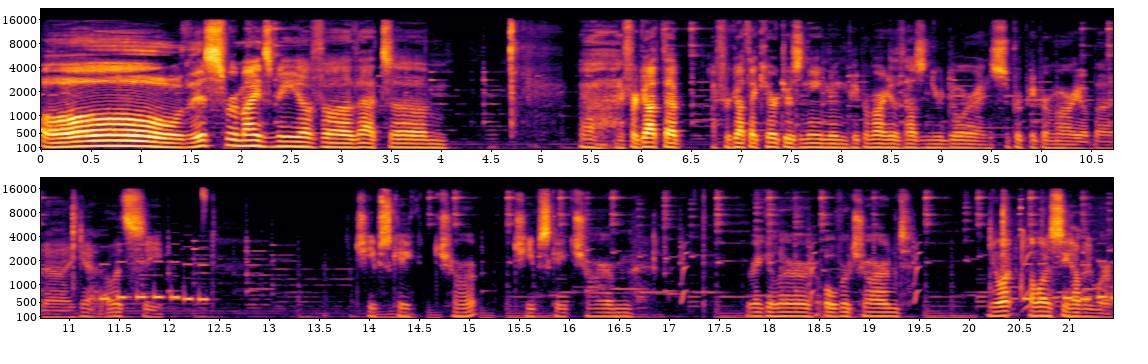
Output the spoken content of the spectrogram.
Oh, reminds me of uh, that. Um, uh, I forgot that. I forgot that character's name in Paper Mario: The Thousand Year Door and Super Paper Mario. But uh, yeah, let's see. Cheapskate charm, cheapskate charm, regular, overcharmed. You know what? I want to see how they work.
